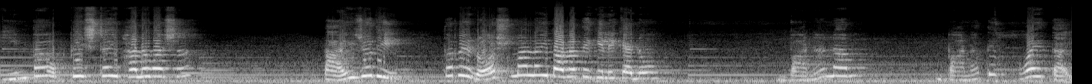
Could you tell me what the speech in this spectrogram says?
কিংবা অভ্যেসটাই ভালোবাসা? তাই যদি তবে রসমালাই বানাতে গেলে কেন? বানালাম, বানাতে হয় তাই।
